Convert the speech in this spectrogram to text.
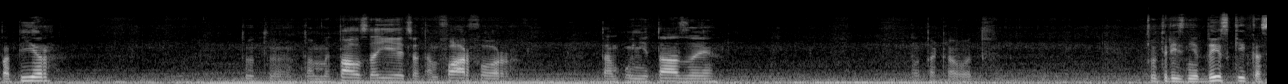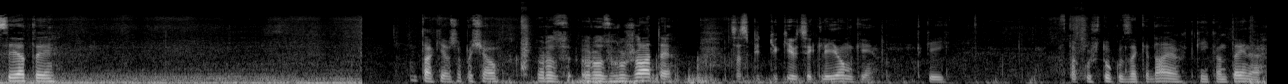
папір. Тут е, там метал здається, там фарфор, там унітази. Отака от. Тут різні диски, касети. Так, я вже почав роз, розгружати. Це з підтюківці клейонки. Такий в таку штуку закидаю, в такий контейнер.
